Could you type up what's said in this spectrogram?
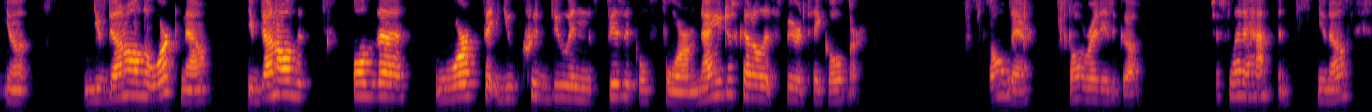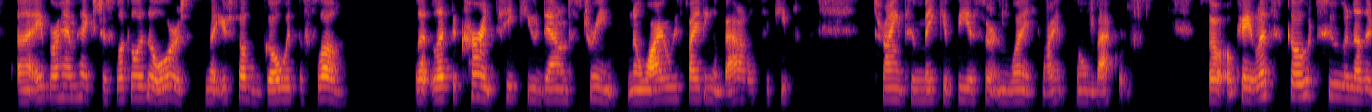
you know you've done all the work now. You've done all the all the work that you could do in the physical form. Now you just got to let spirit take over. It's all there. It's all ready to go. Just let it happen, you know? Uh, Abraham Hicks, just let go of the oars. Let yourself go with the flow. Let, let the current take you downstream. Know, why are we fighting a battle to keep trying to make it be a certain way, right? Going backwards. So, okay, let's go to another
